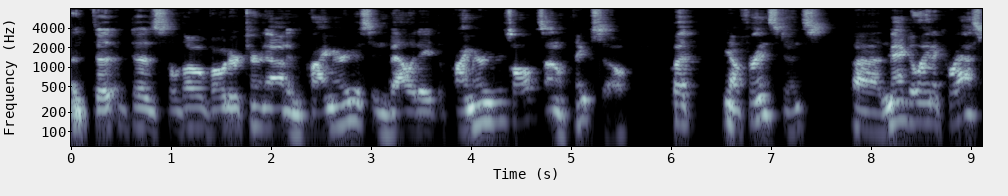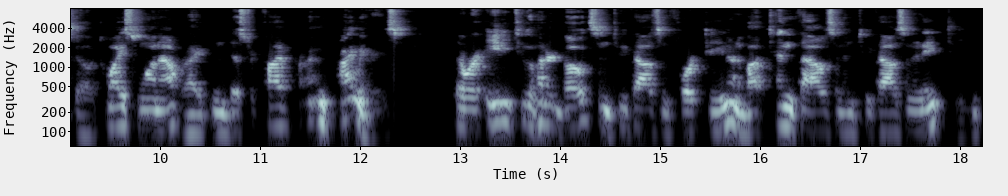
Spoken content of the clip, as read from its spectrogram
Uh, does the low voter turnout in primaries invalidate the primary results? I don't think so. But, you know, for instance, uh, Magdalena Carrasco twice won outright in District 5 primaries. There were 8,200 votes in 2014 and about 10,000 in 2018.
